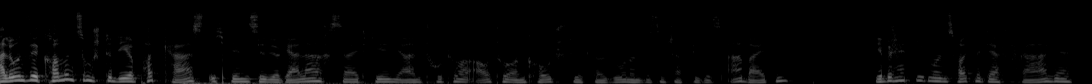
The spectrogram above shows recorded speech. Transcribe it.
Hallo und willkommen zum Studier Podcast. Ich bin Silvio Gerlach, seit vielen Jahren Tutor, Autor und Coach für Klausuren und wissenschaftliches Arbeiten. Wir beschäftigen uns heute mit der Frage,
